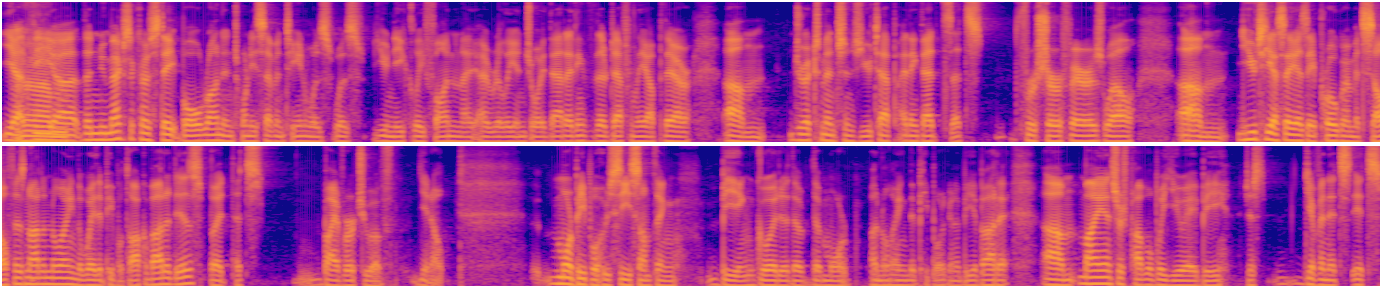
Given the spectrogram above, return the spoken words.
Yeah, the um, uh, the New Mexico State Bowl run in 2017 was was uniquely fun, and I, I really enjoyed that. I think they're definitely up there. Um, Drix mentions UTEP. I think that's that's for sure fair as well. Um, UTSA as a program itself is not annoying. The way that people talk about it is, but that's by virtue of you know more people who see something being good, the the more annoying that people are going to be about it. Um, my answer is probably UAB, just given its its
